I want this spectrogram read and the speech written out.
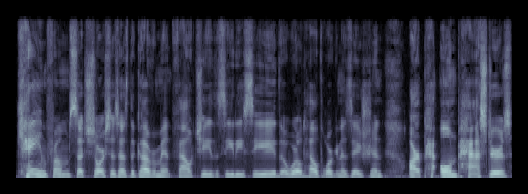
came from such sources as the government fauci the cdc the world health organization our pa- own pastors.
